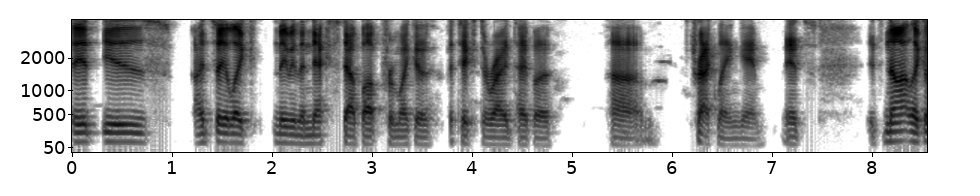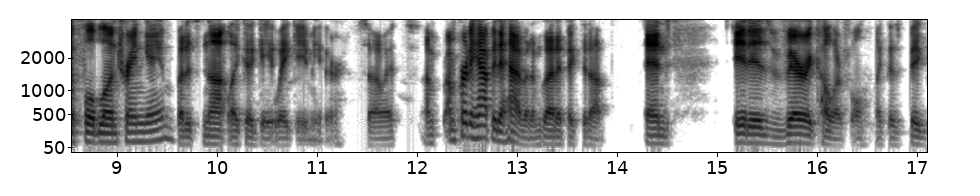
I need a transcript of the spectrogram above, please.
it is, I'd say, like maybe the next step up from like a, a ticket to ride type of um, track lane game. It's it's not like a full blown train game, but it's not like a gateway game either. So it's I'm I'm pretty happy to have it. I'm glad I picked it up, and it is very colorful, like this big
